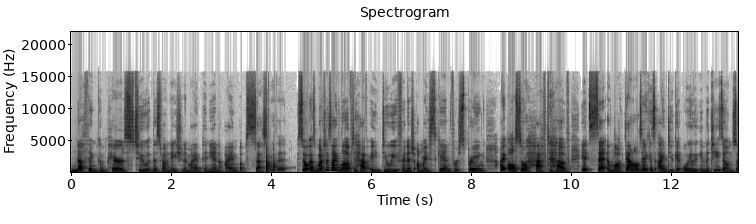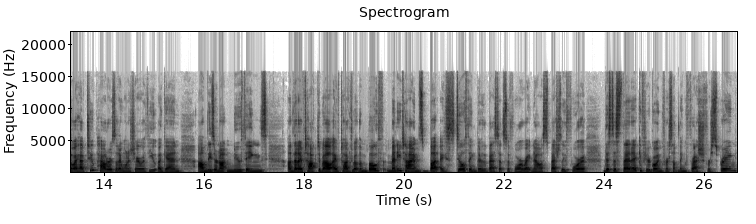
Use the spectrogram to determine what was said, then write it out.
nothing compares to this foundation in my opinion. I am obsessed with it. So as much as I love to have a dewy finish on my skin for spring, I also have to have it set and locked down all day because I do get oily in the T-zone. So I have two powders that I want to share with you again. Um, these are not new things uh, that I've talked about. I've talked about them both many times, but I still think they're the best at Sephora right now, especially for this aesthetic. If you're going for something fresh for spring,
